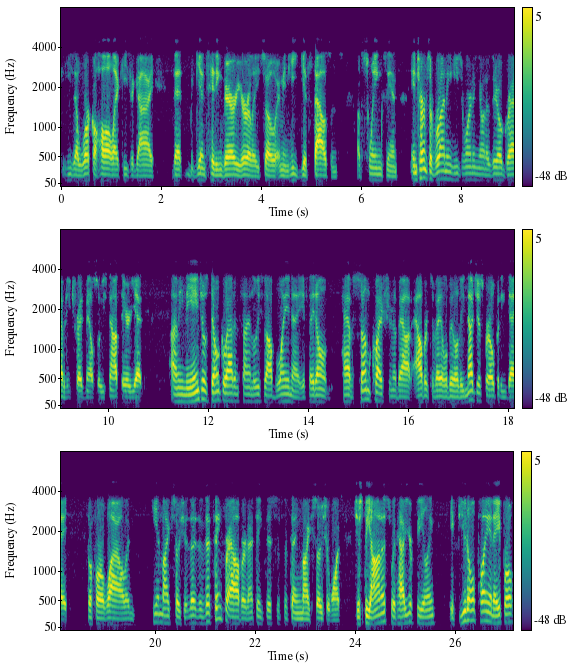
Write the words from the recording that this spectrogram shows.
he's a workaholic. He's a guy that begins hitting very early. So, I mean, he gets thousands of swings in. In terms of running, he's running on a zero gravity treadmill, so he's not there yet. I mean, the Angels don't go out and sign Luis Valbuena if they don't have some question about Albert's availability, not just for opening day, but for a while. And he and Mike Scioscia, the, the thing for Albert, I think this is the thing Mike Scioscia wants, just be honest with how you're feeling. If you don't play in April,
